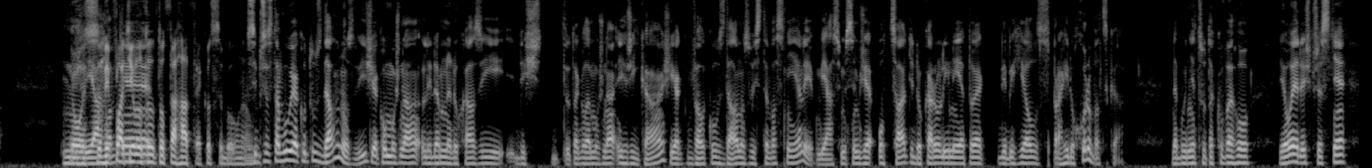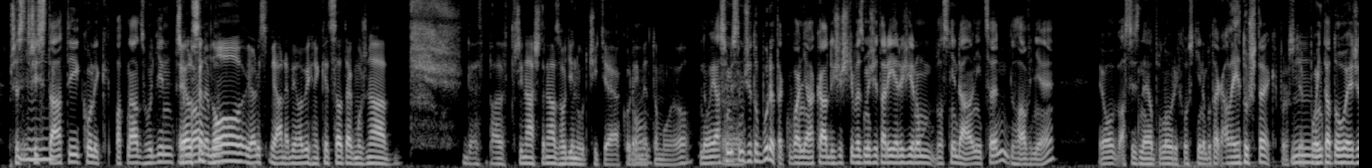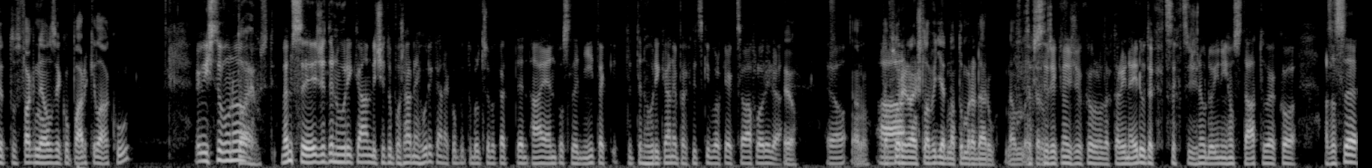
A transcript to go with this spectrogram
No, já se vyplatilo to, to tahat jako sebou. No. Si představuju jako tu vzdálenost, víš, jako možná lidem nedochází, když to takhle možná i říkáš, jak velkou vzdálenost vy jste vlastně jeli. Já si myslím, že odsaď do Karolíny je to, jak kdybych jel z Prahy do Chorvatska. Nebo něco takového, jo, jedeš přesně přes tři hmm. státy, kolik, 15 hodin třeba? Jel jsem, nebo... no, jeli, já nevím, abych nekecal, tak možná 13-14 hodin určitě, jako dejme no. tomu, jo. No já si myslím, že to bude taková nějaká, když ještě vezme, že tady jedeš jenom vlastně dálnice hlavně, jo, asi s neoplnou rychlostí nebo tak, ale je to štrek prostě. Mm. Pointa toho je, že to fakt nelze jako pár kiláků. Víš co, ono, to je hustý. vem si, že ten hurikán, když je to pořádný hurikán, jako by to byl třeba ten AN poslední, tak ten hurikán je prakticky velký jak celá Florida. Jo. Jo. Ano, ta a... Florida nešla vidět na tom radaru. Na tak meteru. si řekneš, že jako, no, tak tady nejdu, tak se chci ženout do jiného státu. Jako, a zase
